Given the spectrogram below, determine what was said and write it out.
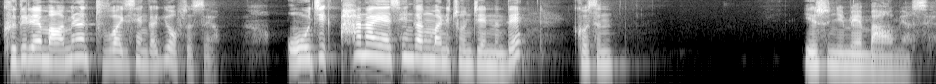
그들의 마음에는 두 가지 생각이 없었어요. 오직 하나의 생각만이 존재했는데 그것은 예수님의 마음이었어요.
